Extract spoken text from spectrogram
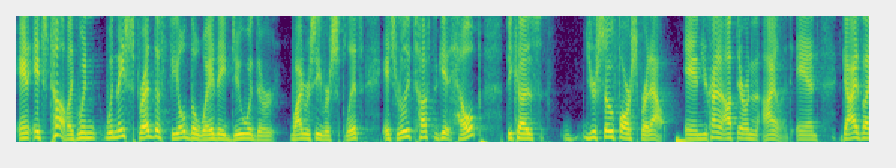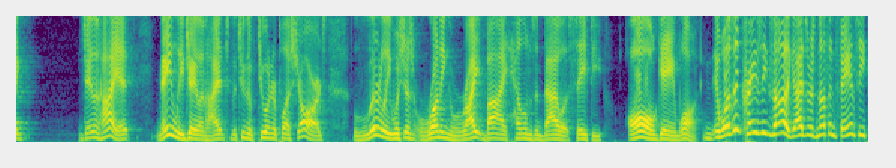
And it's tough. Like when when they spread the field the way they do with their wide receiver splits, it's really tough to get help because you're so far spread out and you're kind of out there on an island. And guys like Jalin Hyatt, mainly Jalin Hyatt, to the tune of 200 plus yards, literally was just running right by Hellams and Battle at safety all game long. It wasn't crazy exotic, guys. There was nothing fancy.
